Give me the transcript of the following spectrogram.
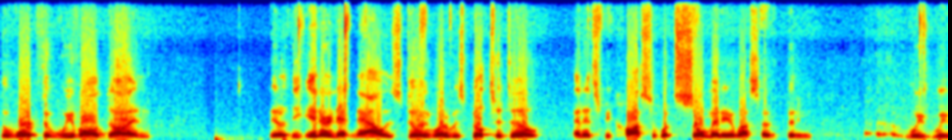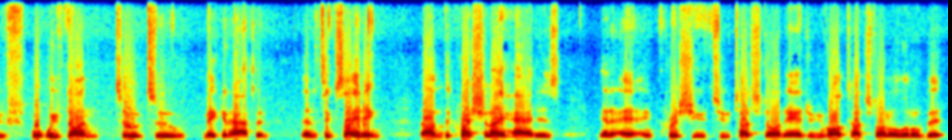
the work that we've all done, you know, the internet now is doing what it was built to do, and it's because of what so many of us have been, uh, we, we've what we've done to to make it happen. And it's exciting. Um, the question I had is, and, and Chris, you too touched on, Andrew, you've all touched on a little bit.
